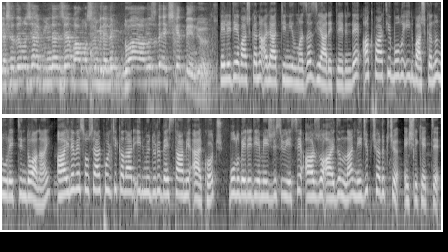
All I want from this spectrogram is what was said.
yaşadığımız her günden zevk almasını bilelim. Duanızı da eksik etmeyin diyorum. Belediye Başkanı Alaaddin Yılmaz'a ziyaretlerinde AK Parti Bolu İl Başkanı Nurettin Doğanay, Aile ve Sosyal Politikalar İl Müdürü Bestami Erkoç, Bolu Belediye Meclisi üyesi Arzu Aydın'la Necip Çarıkçı eşlik etti.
